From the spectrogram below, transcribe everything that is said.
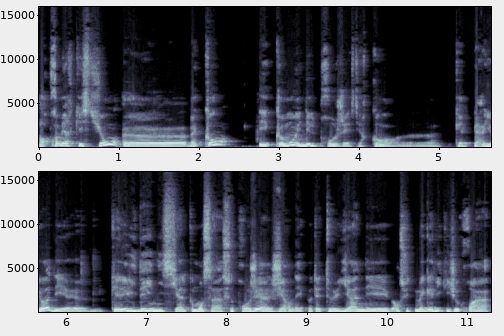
Alors première question, euh, bah, quand et comment est né le projet? C'est-à-dire quand, euh, quelle période et euh, quelle est l'idée initiale? Comment ça, ce projet a gerné Peut-être Yann et ensuite Magali qui, je crois, a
